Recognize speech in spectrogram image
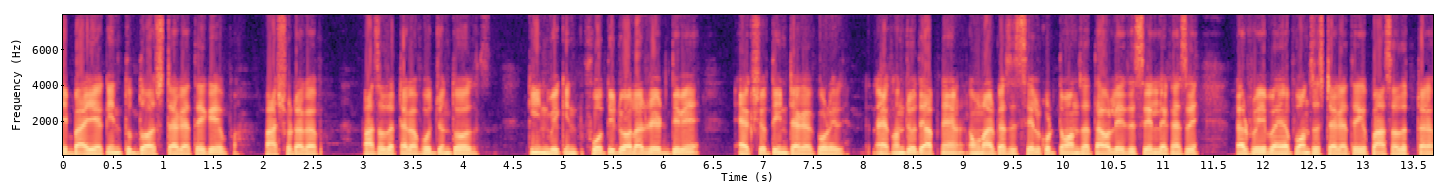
এই বাইয়া কিন্তু দশ টাকা থেকে পাঁচশো টাকা, পাঁচ হাজার টাকা পর্যন্ত কিনবে। কিন্তু প্রতি ডলার রেট দেবে একশো তিন টাকা করে। এখন যদি আপনি ওনার কাছে সেল করতে মন চায়, তাহলে এই যে সেল লেখা আছে, তারপর এই ভাইয়া পঞ্চাশ টাকা থেকে পাঁচ হাজার টাকা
